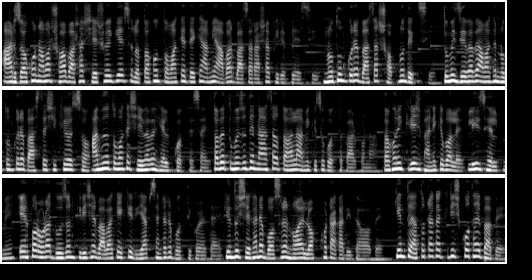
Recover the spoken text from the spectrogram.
আর যখন আমার সব আশা শেষ হয়ে গিয়েছিল, তখন তোমাকে দেখে আমি আবার বাঁচার আশা ফিরে পেয়েছি। নতুন করে বাঁচার স্বপ্ন দেখছি। তুমি যেভাবে আমাকে নতুন করে বাঁচতে শিখিয়েছ, আমিও তোমাকে সেইভাবে হেল্প করতে চাই। তবে তুমি যদি না চাও, তাহলে আমি কিছু করতে পারব না। তখনই ক্রিস ভানিকে বলে প্লিজ হেল্প মি এরপর ওরা দুজন ক্রিসের বাবাকে একটি রিহাব সেন্টারে ভর্তি করে দেয়। কিন্তু সেখানে বছরে নয় লক্ষ টাকা দিতে হবে। কিন্তু এত টাকা ক্রিস কোথায় পাবে?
